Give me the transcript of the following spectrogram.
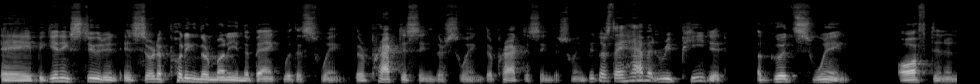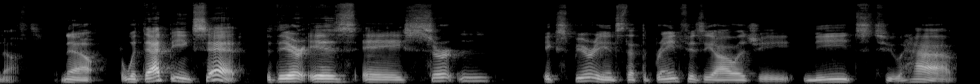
a beginning student is sort of putting their money in the bank with a swing. They're practicing their swing. They're practicing their swing because they haven't repeated a good swing often enough. Now, with that being said, there is a certain experience that the brain physiology needs to have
